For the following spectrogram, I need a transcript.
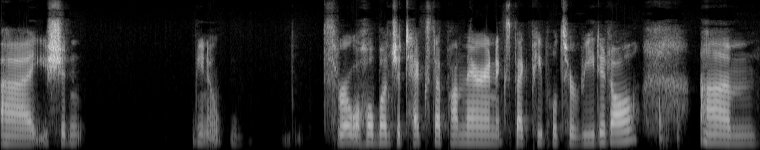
Uh, you shouldn't, you know, throw a whole bunch of text up on there and expect people to read it all. Um,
